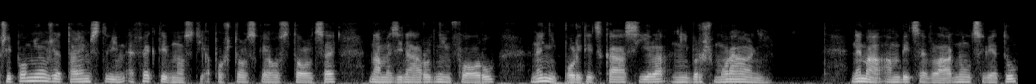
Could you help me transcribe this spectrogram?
Připomněl, že tajemstvím efektivnosti apoštolského stolce na Mezinárodním fóru není politická síla, nýbrž morální. Nemá ambice vládnout světu,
